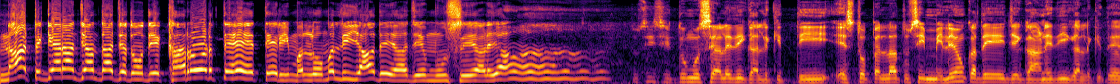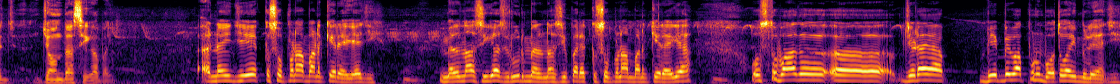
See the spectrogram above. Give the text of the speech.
ਨਾਟ 11 ਜਾਂਦਾ ਜਦੋਂ ਦੇਖਾਂ ਰੋਡ ਤੇ, ਤੇਰੀ ਮੱਲੋ ਮੱਲੀ ਯਾਦ ਆ ਜੇ ਮੂਸੇ ਵਾਲਿਆ। ਤੁਸੀਂ ਸਿੱਧੂ ਮੂਸੇਵਾਲੇ ਦੀ ਗੱਲ ਕੀਤੀ ਇਸ ਤੋਂ ਪਹਿਲਾਂ ਤੁਸੀਂ ਮਿਲੇ ਹੋ ਕਦੇ ਜੇ ਗਾਣੇ ਦੀ ਗੱਲ ਕੀਤੀ ਜਾਉਂਦਾ ਸੀਗਾ ਬਾਈ? ਅ, ਨਹੀਂ ਜੀ ਇਹ ਇੱਕ ਸੁਪਨਾ ਬਣ ਕੇ ਰਹਿ ਗਿਆ ਜੀ। ਮਿਲਣਾ ਸੀਗਾ ਜ਼ਰੂਰ ਮਿਲਣਾ ਸੀ ਪਰ ਇੱਕ ਸੁਪਨਾ ਬਣ ਕੇ ਰਹਿ ਗਿਆ। ਉਸ ਤੋਂ ਬਾਅਦ ਅ, ਜਿਹੜਾ ਆ ਬੇਬੇ ਬਾਪੂ ਨੂੰ ਬਹੁਤ ਵਾਰੀ ਮਿਲੇ ਆ ਜੀ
